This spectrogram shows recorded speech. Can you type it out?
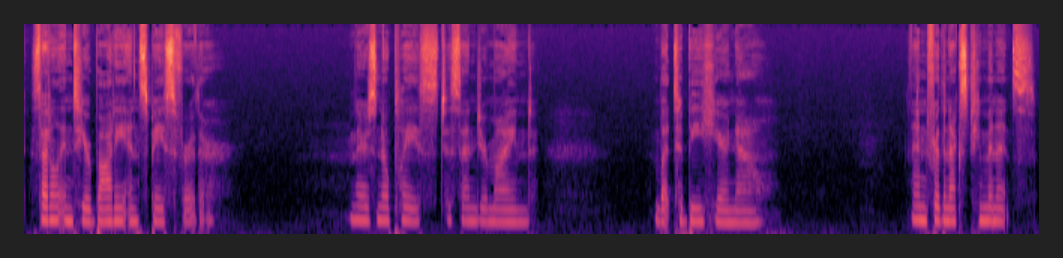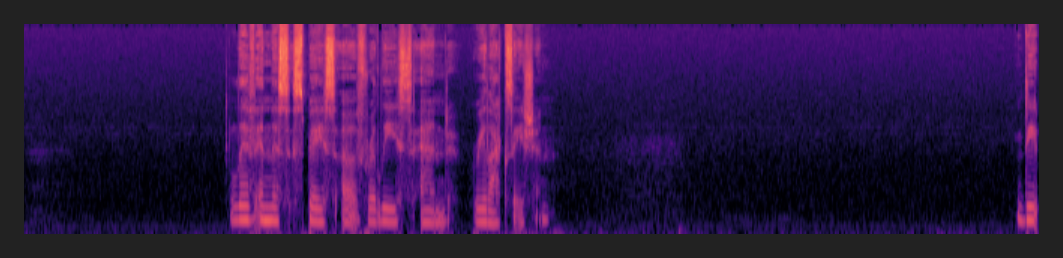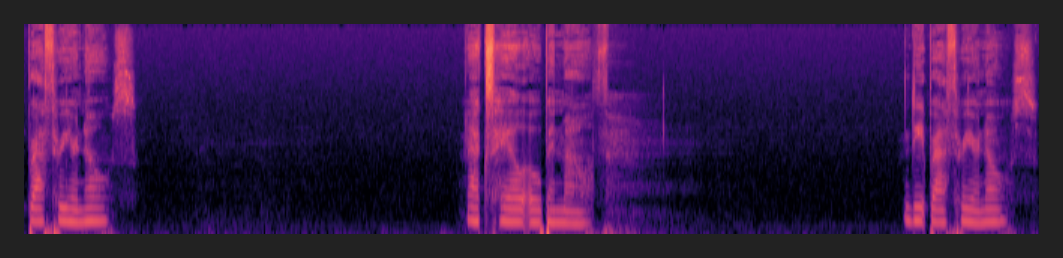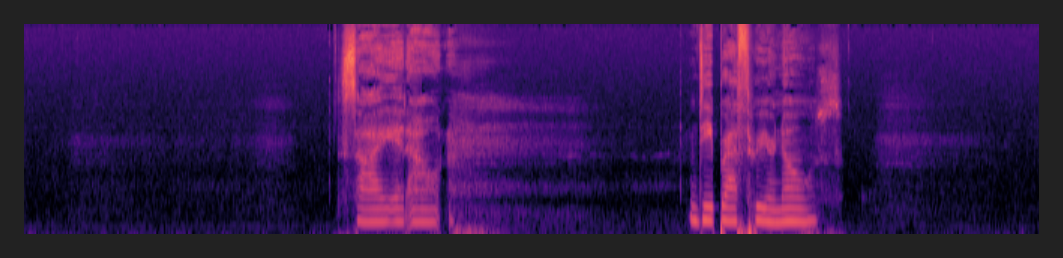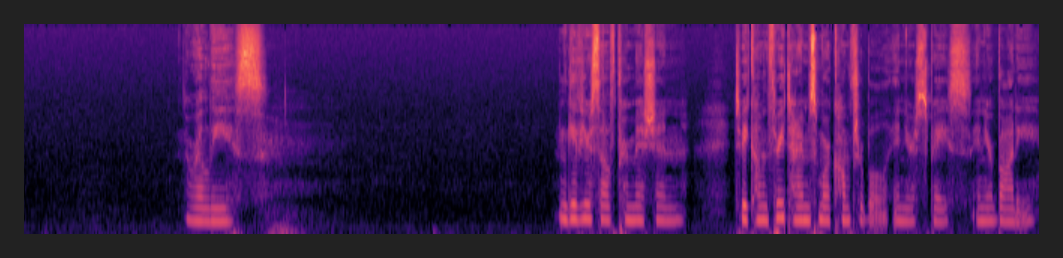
Settle into your body and space further. There's no place to send your mind but to be here now. And for the next few minutes, live in this space of release and relaxation. Deep breath through your nose. Exhale, open mouth. Deep breath through your nose. Sigh it out. Deep breath through your nose. Release. And give yourself permission to become three times more comfortable in your space, in your body.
